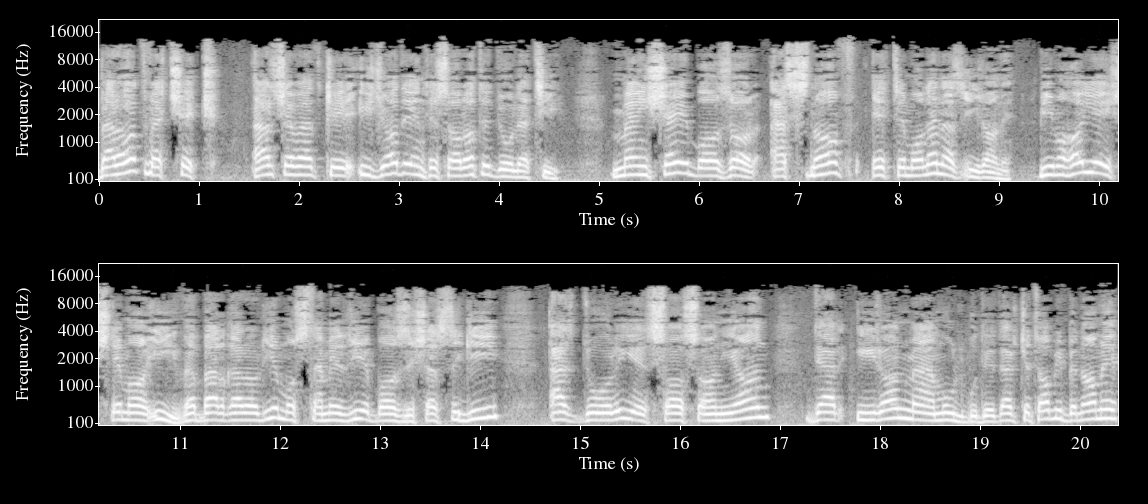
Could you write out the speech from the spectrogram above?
برات و چک. عرض شود که ایجاد انحصارات دولتی منشه بازار اصناف احتمالا از ایرانه. بیمه های اجتماعی و برقراری مستمری بازنشستگی از دوره ساسانیان در ایران معمول بوده. در کتابی به نام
